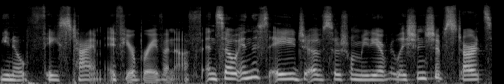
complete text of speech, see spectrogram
you know, FaceTime if you're brave enough. And so, in this age of social media, relationship starts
